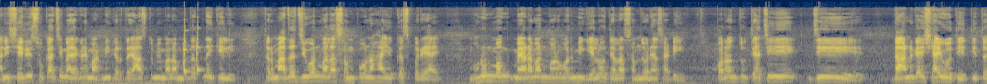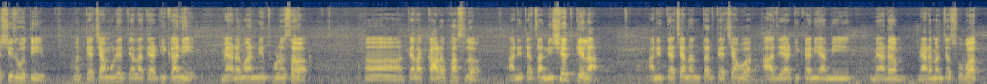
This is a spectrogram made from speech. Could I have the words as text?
आणि शरीर सुखाची माझ्याकडे मागणी करत आहे आज तुम्ही मला मदत नाही केली तर माझं जीवन मला संपवणं हा एकच पर्याय आहे. म्हणून मग मॅडमांबरोबर मी गेलो त्याला समजवण्यासाठी. परंतु त्याची जी दानगाईशाही होती ती तशीच होती. मग त्याच्यामुळे त्याला त्या ठिकाणी मॅडमांनी थोडंसं त्याला काळं फासलं आणि त्याचा निषेध केला. आणि त्याच्यानंतर त्याच्यावर आज या ठिकाणी आम्ही मॅडम मॅडमांच्या सोबत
